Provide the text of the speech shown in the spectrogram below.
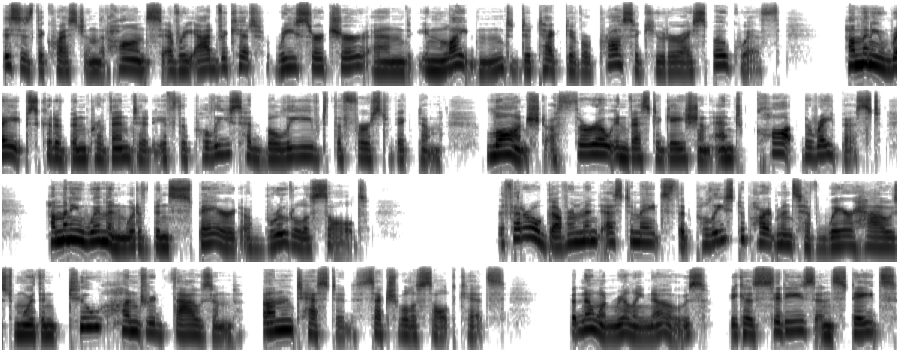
This is the question that haunts every advocate, researcher, and enlightened detective or prosecutor I spoke with. How many rapes could have been prevented if the police had believed the first victim, launched a thorough investigation, and caught the rapist? How many women would have been spared a brutal assault? The federal government estimates that police departments have warehoused more than 200,000 untested sexual assault kits. But no one really knows, because cities and states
